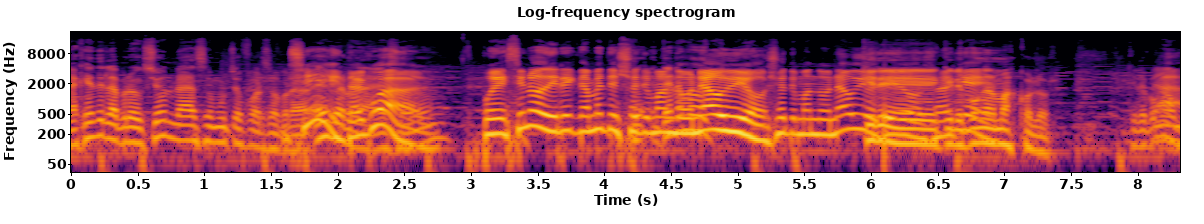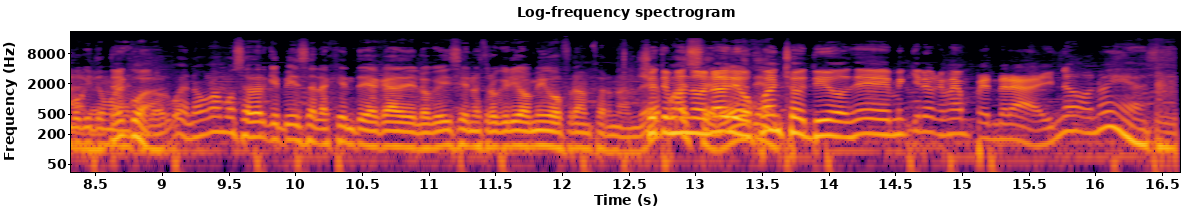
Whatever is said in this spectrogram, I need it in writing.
La gente de la producción la hace mucho esfuerzo para Sí, es tal cual. eso, ¿eh? Porque si no, directamente yo Te- te mando un audio. Yo te mando un audio y te Quiere digo, que ¿sabes le qué? pongan más color. Que le ponga un Claro, poquito tal más de color. Bueno, vamos a ver qué piensa la gente de acá de lo que dice nuestro querido amigo Fran Fernández. Yo ¿eh? te Puede mando un audio, ¿eh? Juancho, y te digo, eh, me quiero ganar un pendrive. No, no es así.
